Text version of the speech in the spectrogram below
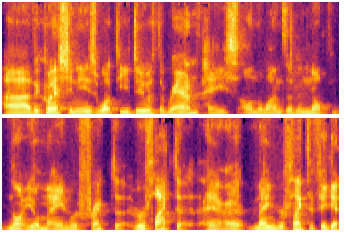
uh, the question is, what do you do with the round piece on the ones that are not not your main reflector reflector uh, main reflector figure?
